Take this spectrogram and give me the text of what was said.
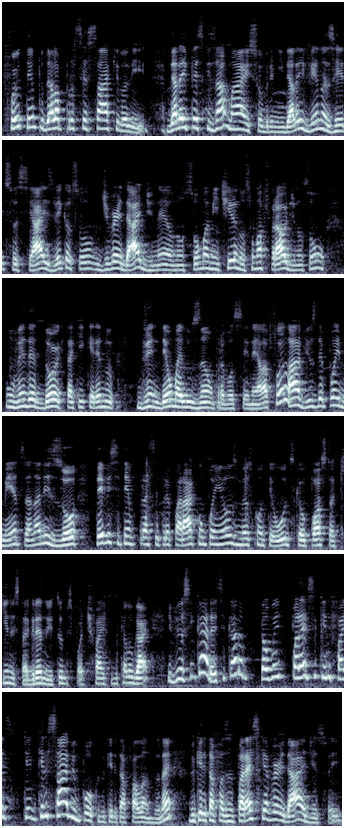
foi o tempo dela processar aquilo ali, dela ir pesquisar mais sobre mim, dela ir ver nas redes sociais, ver que eu sou de verdade, né? Eu não sou uma mentira, não sou uma fraude, não sou um, um vendedor que está aqui querendo vender uma ilusão para você, né? Ela foi lá, viu os depoimentos, analisou, teve esse tempo para se preparar, acompanhou os meus conteúdos que eu posto aqui no Instagram, no YouTube, Spotify, tudo que é lugar, e viu assim, cara, esse cara talvez parece que ele faz, que, que ele sabe um pouco do que ele está falando, né? Do que ele está fazendo, parece que é verdade isso aí.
